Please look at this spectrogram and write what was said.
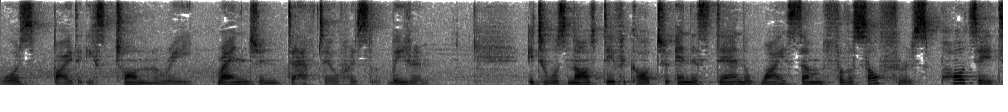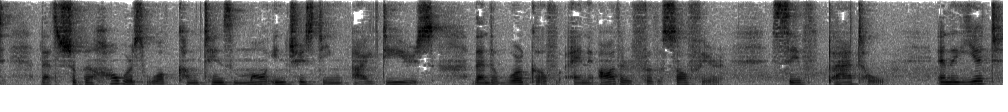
was by the extraordinary range and depth of his vision. It was not difficult to understand why some philosophers posit that Schopenhauer's work contains more interesting ideas than the work of any other philosopher, save Plato, and yet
